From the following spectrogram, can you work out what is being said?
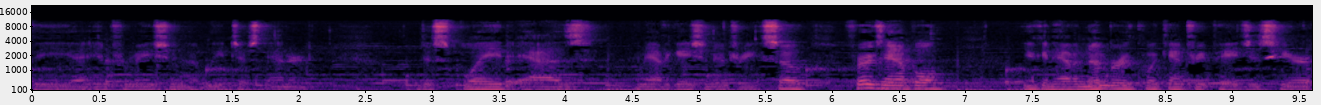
the uh, information that we just entered displayed as a navigation entry. So, for example, you can have a number of quick entry pages here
